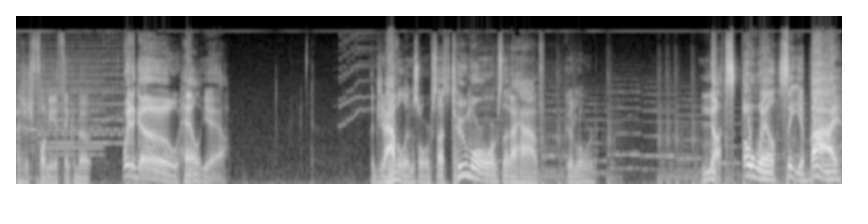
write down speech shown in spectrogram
That's just funny to think about. Way to go! Hell yeah. The Javelin's orbs, so that's two more orbs that I have. Good lord. Nuts! Oh well, see ya, bye!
